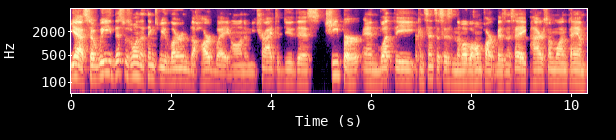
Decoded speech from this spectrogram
Yeah, so we this was one of the things we learned the hard way on, and we tried to do this cheaper. And what the consensus is in the mobile home park business: hey, hire someone, pay them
